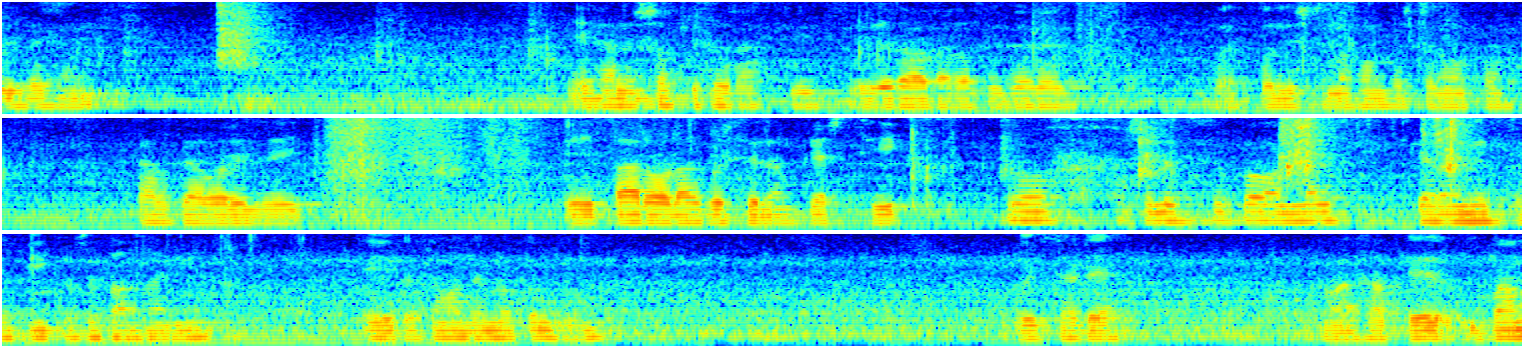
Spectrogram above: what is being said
যে দেখেন, এখানে সব কিছু রাখছি রাউটার আছে জায়গায়, প্রায় চল্লিশটা না পঞ্চাশটার মতো। কালকে আবার এই যে এই তার অর্ডার করেছিলাম ক্যাশ সিক্স তো আসলে কিছু করার নাই নিচ্ছে কী করছে তা জানি না। এইটা আমাদের নতুন রুম ওই সাইডে আমার হাতের বাম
